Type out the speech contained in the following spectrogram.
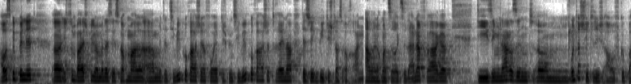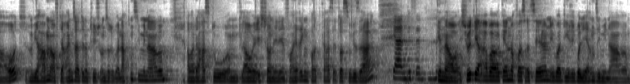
ausgebildet. Ich zum Beispiel, wenn man das jetzt nochmal mit der Zivilcourage hervorhebt, ich bin Zivilcourage-Trainer, deswegen biete ich das auch an. Aber nochmal zurück zu deiner Frage. Die Seminare sind ähm, unterschiedlich aufgebaut. Wir haben auf der einen Seite natürlich unsere Übernachtungsseminare, aber da hast du, ähm, glaube ich, schon in den vorherigen Podcasts etwas zu gesagt. Ja, ein bisschen. Genau. Ich würde dir aber gerne noch was erzählen über die regulären Seminare.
